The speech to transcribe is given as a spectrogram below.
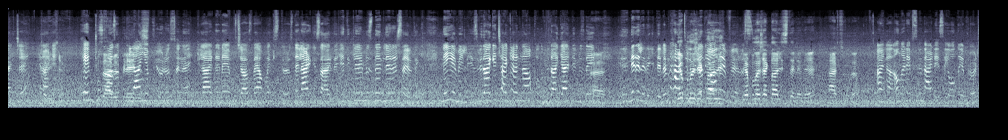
Bence. Yani hem çok Güzel fazla plan yapıyoruz hani ileride ne yapacağız, ne yapmak istiyoruz, neler güzeldi, yediklerimiz neleri sevdik, ne yemeliyiz, bir daha geçerken ne yapalım, bir daha geldiğimizde Evet. e, nerelere gidelim, her türlü Yapılacaklar, planı yolda yapıyoruz. yapılacaklar listeleri her türlü. Aynen onların hepsini neredeyse yolda yapıyoruz.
